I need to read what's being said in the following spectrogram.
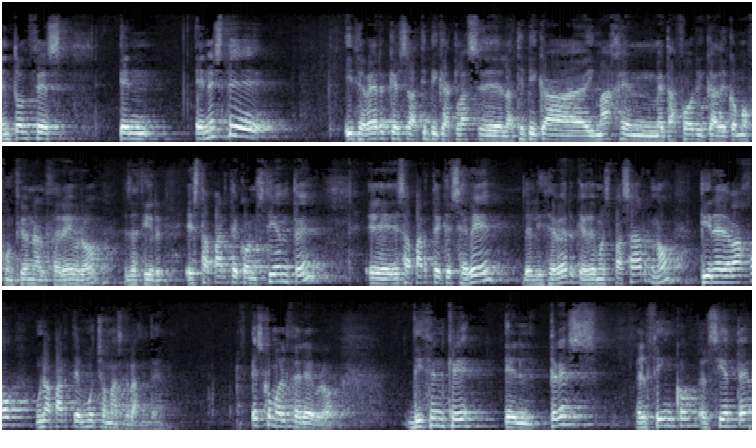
Entonces, en, en este iceberg, que es la típica clase, la típica imagen metafórica de cómo funciona el cerebro, es decir, esta parte consciente, eh, esa parte que se ve del iceberg que debemos pasar, ¿no? Tiene debajo una parte mucho más grande. Es como el cerebro. Dicen que el 3, el 5, el 7,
